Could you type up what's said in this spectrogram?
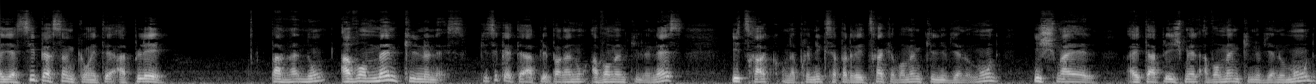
Il y a six personnes qui ont été appelées par un nom avant même qu'ils ne naissent. Qui c'est qui a été appelé par un nom avant même qu'ils ne naissent Yitzhak, on a prévenu qu'il s'appellerait Yitzhak avant même qu'il ne vienne au monde. Ishmaël a été appelé Ishmaël avant même qu'il ne vienne au monde.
